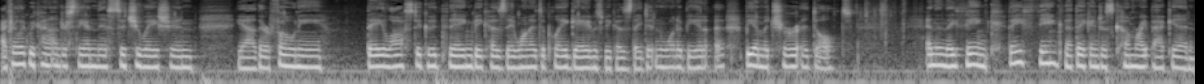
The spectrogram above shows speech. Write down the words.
I feel like we kind of understand this situation. Yeah, they're phony. They lost a good thing because they wanted to play games because they didn't want to be a, a be a mature adult. And then they think they think that they can just come right back in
